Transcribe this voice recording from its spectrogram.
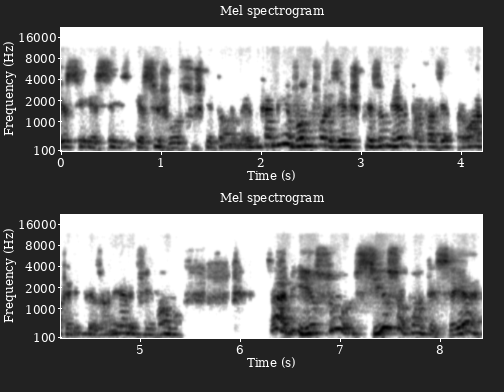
esse, esses, esses russos que estão no meio do caminho, vamos fazer eles prisioneiros para fazer troca de prisioneiro, enfim, vamos. Sabe, isso, se isso acontecer,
